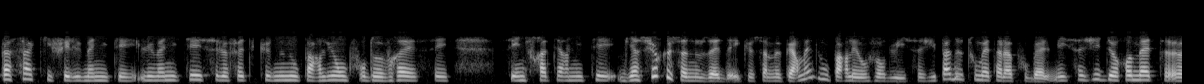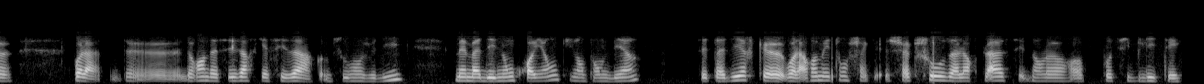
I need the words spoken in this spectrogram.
pas ça qui fait l'humanité. L'humanité, c'est le fait que nous nous parlions pour de vrai. C'est une fraternité. Bien sûr que ça nous aide et que ça me permet de vous parler aujourd'hui. Il ne s'agit pas de tout mettre à la poubelle, mais il s'agit de remettre, euh, voilà, de, de, rendre à César ce qu'il y a César, comme souvent je dis, même à des non-croyants qui l'entendent bien. C'est-à-dire que, voilà, remettons chaque, chaque chose à leur place et dans leurs possibilités.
